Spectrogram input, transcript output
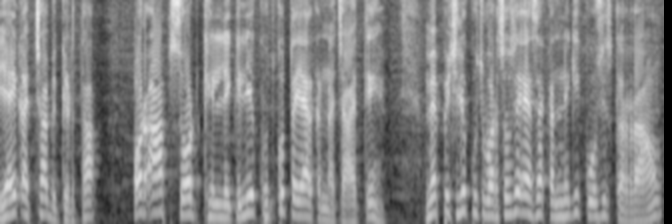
यह एक अच्छा विकेट था और आप शॉट खेलने के लिए खुद को तैयार करना चाहते हैं। मैं पिछले कुछ वर्षों से ऐसा करने की कोशिश कर रहा हूँ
